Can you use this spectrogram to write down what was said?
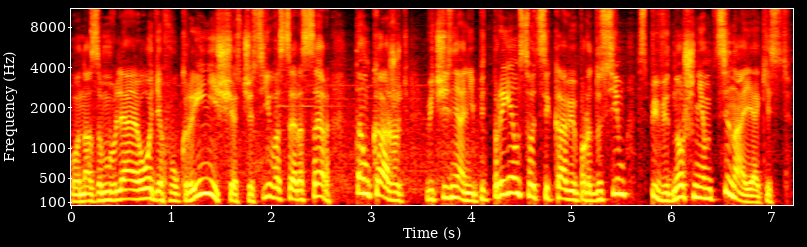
Вона замовляє одяг в Україні ще з часів СРСР. Там кажуть, вітчизняні підприємства цікаві передусім співвідношенням ціна-якість.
